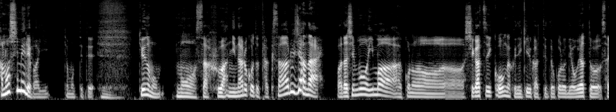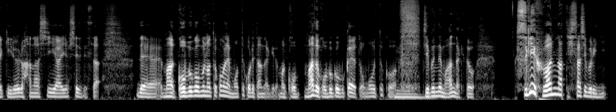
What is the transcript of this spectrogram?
楽しめればいいって思ってて。っていうのも、もうさ、不安になることたくさんあるじゃない。私も今、この4月以降音楽できるかっていうところで親と最近いろいろ話し合いをしててさ、で、まあ五分五分のところまで持ってこれたんだけど、まあごまだ五分五分かよと思うとこは自分でもあるんだけど、すげえ不安になって久しぶりに。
